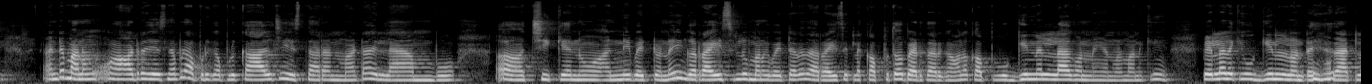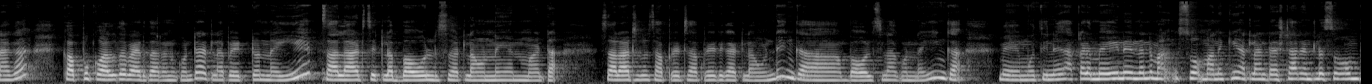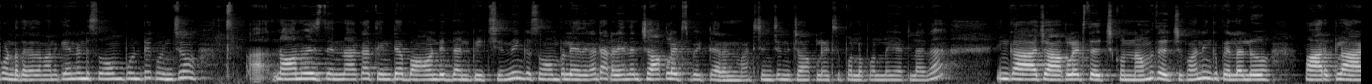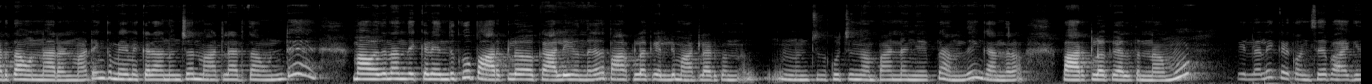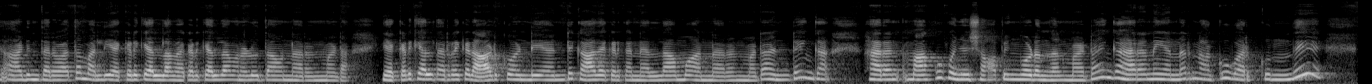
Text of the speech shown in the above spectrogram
అంటే మనం ఆర్డర్ చేసినప్పుడు అప్పటికప్పుడు కాల్చి ఇస్తారనమాట ల్యాంబు చికెను అన్నీ పెట్టున్నాయి. ఇంకా రైస్లు మనకు పెట్టారు కదా ఆ రైస్ ఇట్లా కప్పుతో పెడతారు కావాలి. కప్పు ఉగ్గిన్నెలలాగా ఉన్నాయి అనమాట మనకి పిల్లలకి ఉగ్గిన్నెలు ఉంటాయి కదా అట్లాగా కప్పు కొలత పెడతారు అనుకుంటే అట్లా పెట్టున్నాయి. సలాడ్స్ ఇట్లా బౌల్స్ అట్లా ఉన్నాయి అనమాట సలాడ్స్ సపరేట్ సపరేట్గా అట్లా ఉండి ఇంకా బౌల్స్ లాగా ఉన్నాయి. ఇంకా మేము తినేది అక్కడ మెయిన్ ఏంటంటే మన సో మనకి అట్లాంటి రెస్టారెంట్లో సోంపు ఉండదు కదా. మనకి ఏంటంటే సోంపు ఉంటే కొంచెం నాన్ వెజ్ తిన్నాక తింటే బాగుండిద్ది అనిపించింది. ఇంకా సోంపు లేదు కాబట్టి అక్కడ ఏంటంటే చాక్లెట్స్ పెట్టారనమాట చిన్న చిన్న చాక్లెట్స్ పుల్ల పుల్ల అట్లాగా. ఇంకా ఆ చాక్లెట్స్ తెచ్చుకున్నాము. తెచ్చుకొని ఇంకా పిల్లలు పార్క్లో ఆడుతూ ఉన్నారనమాట ఇంకా మేము ఇక్కడ నుంచొని మాట్లాడుతూ ఉంటే మా వదినంది ఇక్కడ ఎందుకు పార్క్లో ఖాళీ ఉంది కదా పార్క్లోకి వెళ్ళి మాట్లాడుకుందాం నుంచు కూర్చుందాం పండి అని చెప్పి అంది. ఇంకా అందరం పార్క్లోకి వెళ్తున్నాము. పిల్లలు ఇక్కడ కొంతసేపు ఆగి ఆడిన తర్వాత మళ్ళీ ఎక్కడికి వెళ్దాం ఎక్కడికి వెళ్దాం అని అడుగుతూ ఉన్నారనమాట ఎక్కడికి వెళ్తారా? ఇక్కడ ఆడుకోండి అంటే కాదు ఎక్కడికన్నా వెళ్దాము అన్నారనమాట అంటే ఇంకా హరణ్ మాకు కొంచెం షాపింగ్ కూడా ఉందన్నమాట. ఇంకా హరణి అన్నారు నాకు వర్క్ ఉంది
